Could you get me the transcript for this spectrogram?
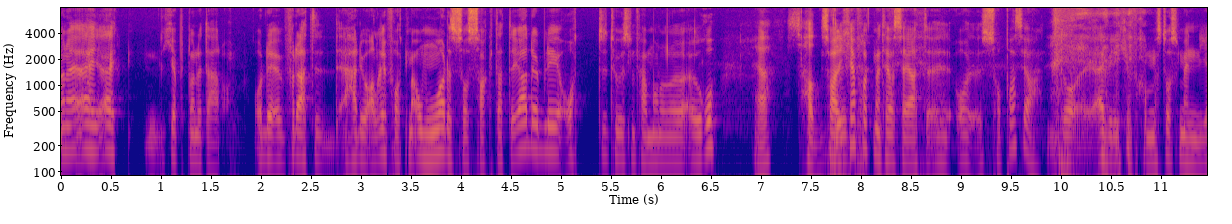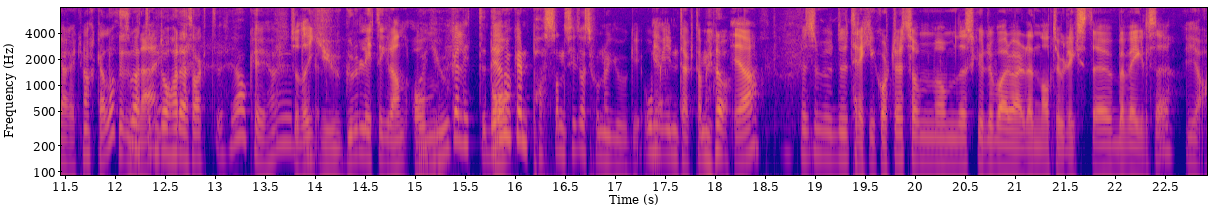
men jeg, jeg, jeg kjøpte nå dette her da. Og det, for det jeg hadde jo aldri fått meg, om hun hadde så sagt at ja, det blir 8500 euro, Ja, så hadde, så hadde ikke jeg fått meg til å si at å, såpass ja, da, jeg vil ikke fremstå som en gjerreknark eller? Så vet, da hadde jeg sagt, ja ok. Jeg, Så da ljuger du litt grann om ljuger litt. Det er om- nok en passende situasjon å ljuge om Ja. inntekten min da. Ja, hvis du trekker kortet som om det skulle bare være den naturligste bevegelse. Ja.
